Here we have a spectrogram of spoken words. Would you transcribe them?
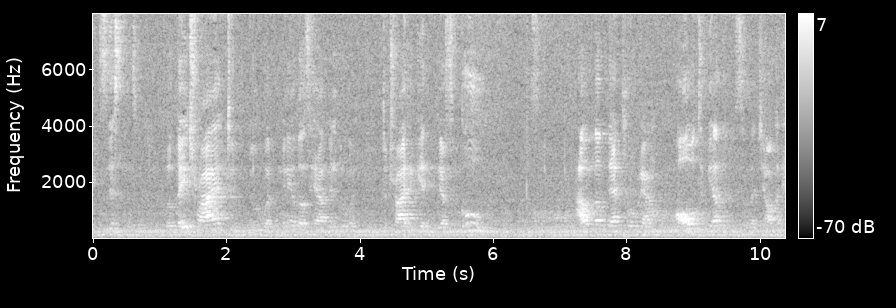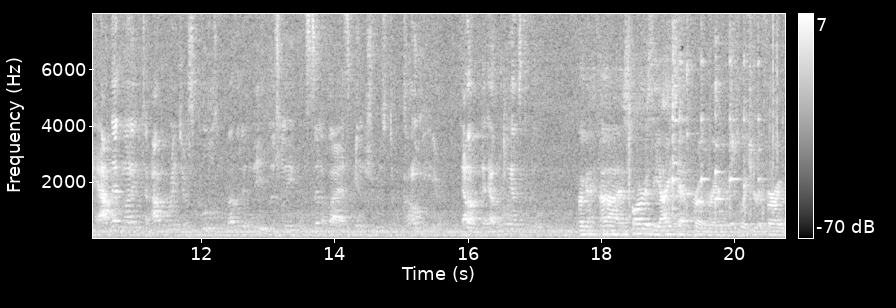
existence, will they try to do what many of us have been doing, to try to get their schools out of that program altogether so that y'all can have that money to operate your schools rather than needlessly incentivize industries to come here that that have else to go? Okay, uh, as far as the ITEP program, which is what you're referring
